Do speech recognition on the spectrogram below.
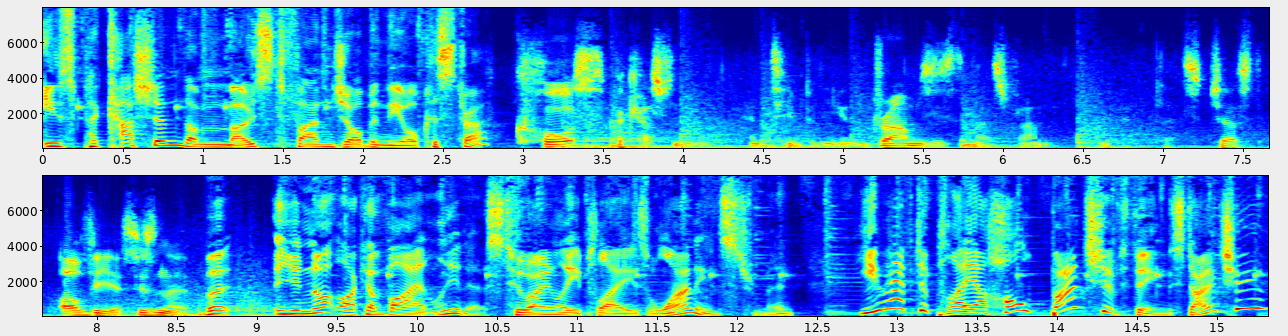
is percussion the most fun job in the orchestra? Of course, percussion and timpani and drums is the most fun. That's just obvious, isn't it? But you're not like a violinist who only plays one instrument. You have to play a whole bunch of things, don't you?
